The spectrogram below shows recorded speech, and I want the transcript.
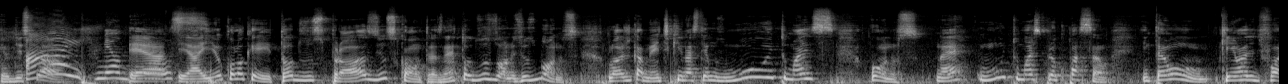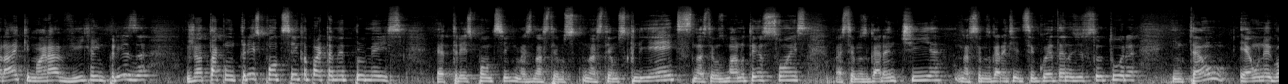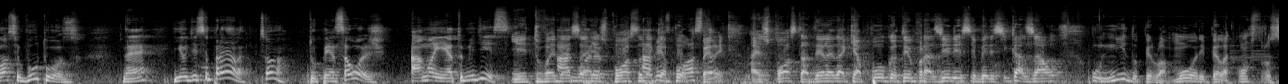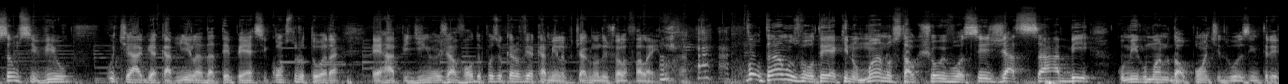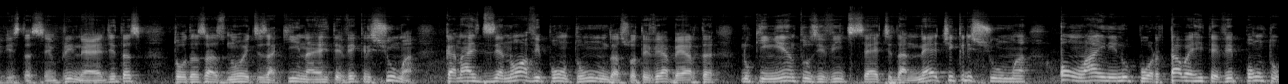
Eu disse, Ai, ó. meu é, Deus. e aí eu coloquei todos os prós e os contras, né? Todos os ônus e os bônus. Logicamente que nós temos muito mais ônus, né? Muito mais preocupação. Então, quem olha de fora, ai que maravilha, a empresa já está com 3,5 apartamentos por mês. É 3,5, mas nós temos, nós temos clientes, nós temos manutenções, nós temos garantia, nós temos garantia de 50 anos de estrutura. Então, é um negócio vultuoso, né? E eu disse para ela, só, tu pensa hoje, amanhã tu me diz. E tu vai dar essa Agora, resposta daqui a, resposta- pouco. Peraí. A resposta dela é daqui a pouco. Eu tenho o prazer de receber esse casal unido pelo amor e pela construção civil. O Tiago e a Camila da TPS Construtora. É rapidinho, eu já volto. Depois eu quero ver a Camila, que o Tiago não deixou ela falar ainda. Tá? Voltamos, voltei aqui no Manos Talk Show e você já sabe, comigo, Mano Dal Ponte, duas entrevistas sempre inéditas, todas as noites aqui na RTV Criciúma, canais 19.1 da sua TV aberta, no 527 da NET Criciúma, online no portal rtv.com.br.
